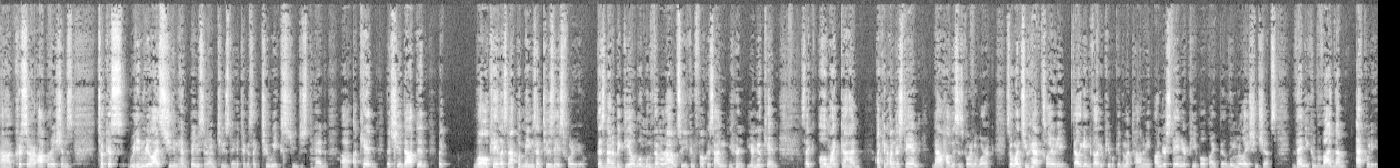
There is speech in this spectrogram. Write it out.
Uh, Chris in our operations took us, we didn't realize she didn't have babysitter on Tuesday. It took us like two weeks. She just had uh, a kid that she adopted. Like, well, okay, let's not put meetings on Tuesdays for you. That's not a big deal. We'll move them around so you can focus on your, your new kid. It's like, oh my God, I can understand now how this is going to work. So once you have clarity, delegate and develop your people, give them autonomy, understand your people by building relationships, then you can provide them equity.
